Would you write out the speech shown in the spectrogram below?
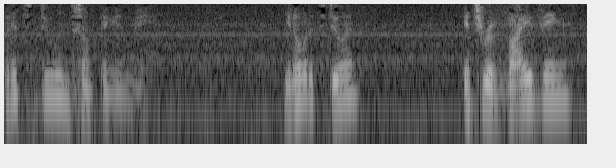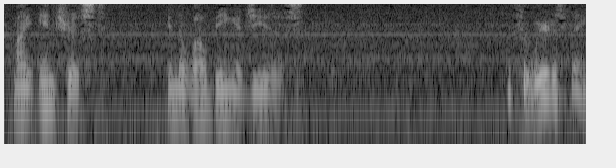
But it's doing something in me. You know what it's doing? It's reviving my interest in the well being of Jesus. It's the weirdest thing.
